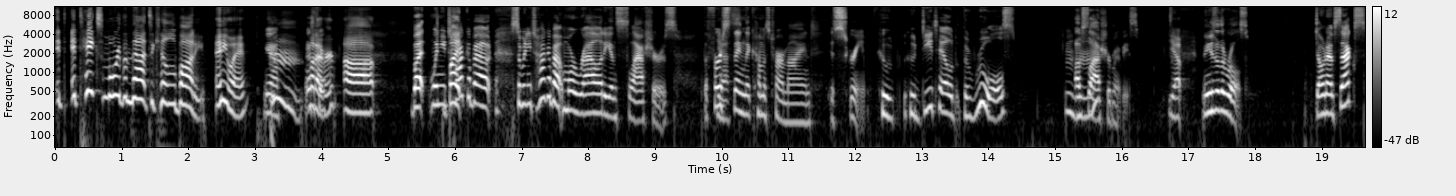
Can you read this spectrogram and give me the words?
it, it takes more than that to kill a body. Anyway, Yeah, hmm, whatever. Uh, But when you But- talk about so when you talk about morality and slashers, the first Yes. thing that comes to our mind is Scream, who who detailed the rules of slasher movies. yep. And these are the rules: don't have sex,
